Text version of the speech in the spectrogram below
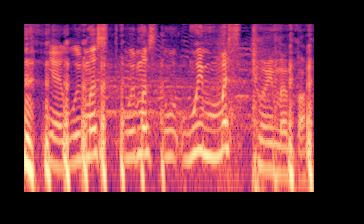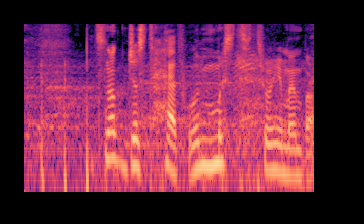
yeah, we must, we must, w- we must to remember. it's not just have, we must to remember.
